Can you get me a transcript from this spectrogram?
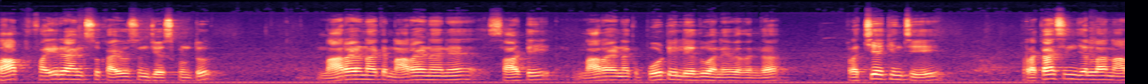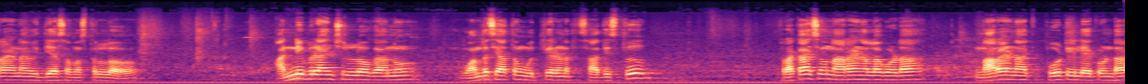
టాప్ ఫైవ్ ర్యాంక్స్ కైవసం చేసుకుంటూ నారాయణకి నారాయణనే సాటి నారాయణకు పోటీ లేదు అనే విధంగా ప్రత్యేకించి ప్రకాశం జిల్లా నారాయణ విద్యా సంస్థల్లో అన్ని బ్రాంచుల్లో గాను వంద శాతం ఉత్తీర్ణత సాధిస్తూ ప్రకాశం నారాయణలో కూడా నారాయణకి పోటీ లేకుండా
